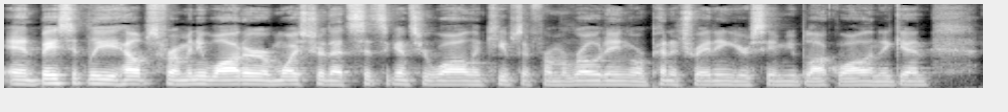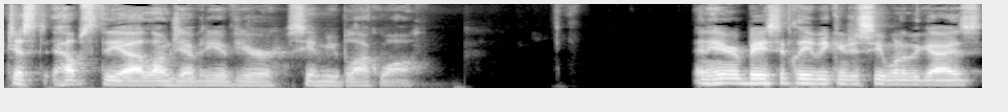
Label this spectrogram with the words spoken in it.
and basically helps from any water or moisture that sits against your wall and keeps it from eroding or penetrating your CMU block wall. And again, just helps the uh, longevity of your CMU block wall. And here basically we can just see one of the guys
